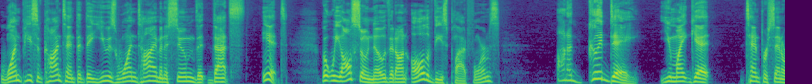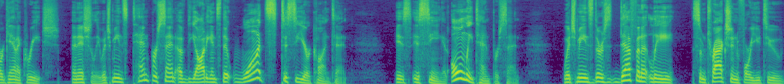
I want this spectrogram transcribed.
one piece of content that they use one time and assume that that's it. But we also know that on all of these platforms, on a good day, you might get 10% organic reach initially, which means 10% of the audience that wants to see your content is is seeing it. Only 10%, which means there's definitely some traction for you to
